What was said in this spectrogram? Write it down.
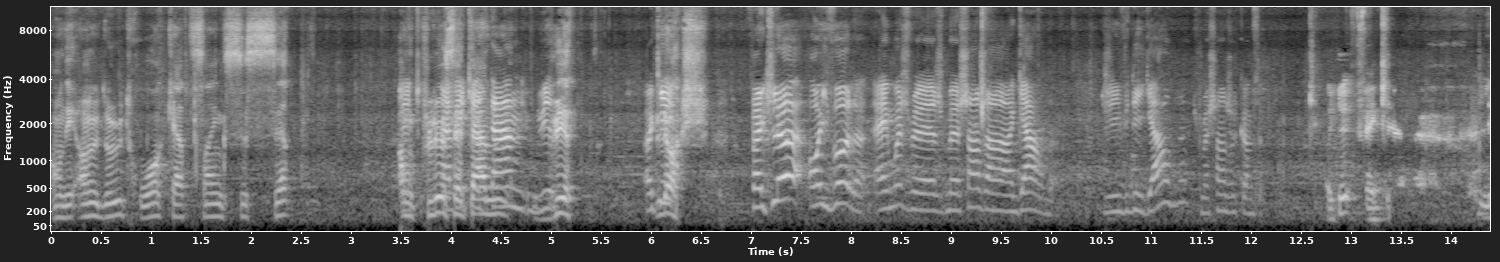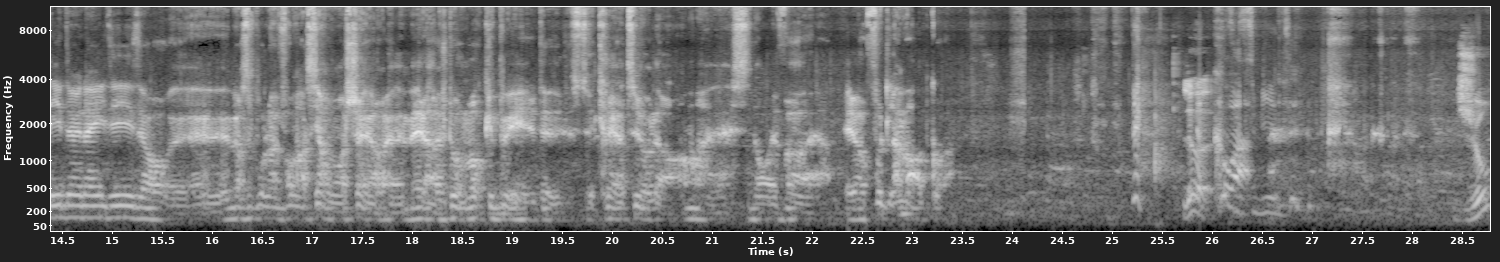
On est 1, 2, 3, 4, 5, 6, 7. Donc plus Ethan, Ethan, huit. 8. Ok. Cloche. Fait que là, on y va, là. Hey, moi, je me, je me change en garde. J'ai vu des gardes, là. Je me change comme ça. Ok. Fait que euh, les deux nains disent oh, euh, Merci pour l'information, mon cher, euh, mais là, je dois m'occuper de cette créature-là. hein, euh, sinon, elle va, elle va foutre la mort, quoi. Là, Quoi? C'est bien dit. Joe,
